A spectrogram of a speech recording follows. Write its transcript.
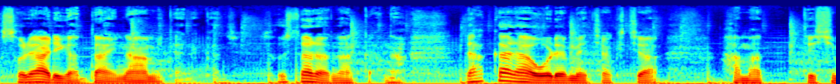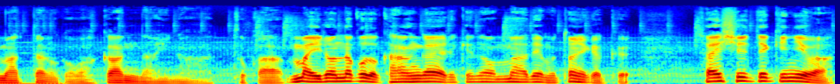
それありがたいなみたいな感じ。そしたらなんかなだから俺めちゃくちゃハマってしまったのか分かんないなとかまあいろんなこと考えるけどまあでもとにかく最終的には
